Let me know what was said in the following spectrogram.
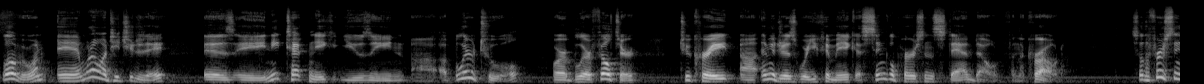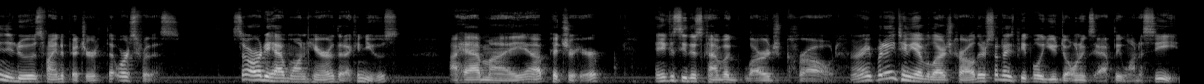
Hello everyone, and what I want to teach you today is a neat technique using uh, a blur tool or a blur filter to create uh, images where you can make a single person stand out from the crowd. So the first thing to do is find a picture that works for this. So I already have one here that I can use. I have my uh, picture here, and you can see there's kind of a large crowd. All right, but anytime you have a large crowd, there's sometimes people you don't exactly want to see.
